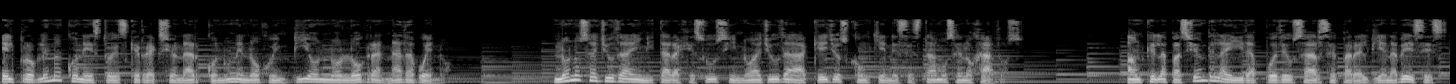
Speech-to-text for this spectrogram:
El problema con esto es que reaccionar con un enojo impío no logra nada bueno. No nos ayuda a imitar a Jesús y no ayuda a aquellos con quienes estamos enojados. Aunque la pasión de la ira puede usarse para el bien a veces,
